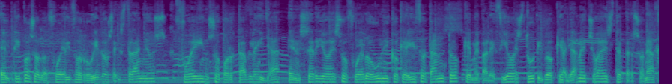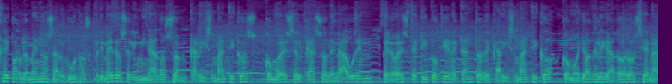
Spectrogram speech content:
el tipo solo fue hizo ruidos extraños, fue insoportable y ya, en serio eso fue lo único que hizo tanto que me pareció estúpido que hayan hecho a este personaje por lo menos algunos primeros eliminados son carismáticos, como es el caso de Lauren, pero este tipo tiene tanto de carismático, como yo de ligador o sea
